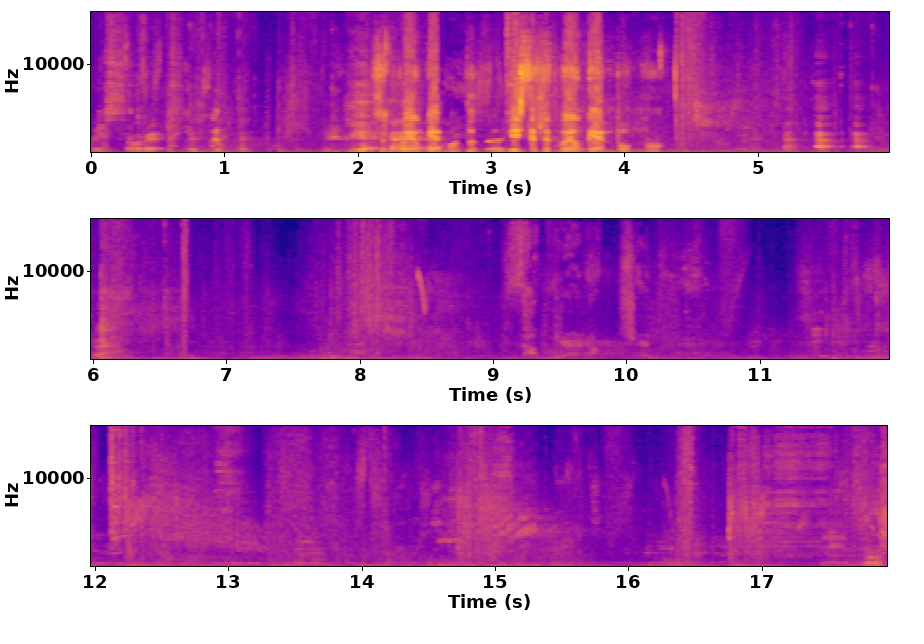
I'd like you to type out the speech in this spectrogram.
Oj, sorry. Przed moją gębą, to, gdzieś przed moją gębą, no. Noż,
